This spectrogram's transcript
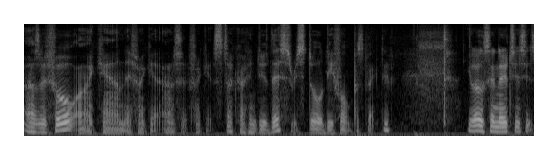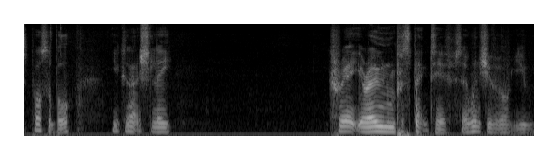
as before, I can, if I get if I get stuck, I can do this, restore default perspective. You'll also notice it's possible you can actually create your own perspective. So once you've you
